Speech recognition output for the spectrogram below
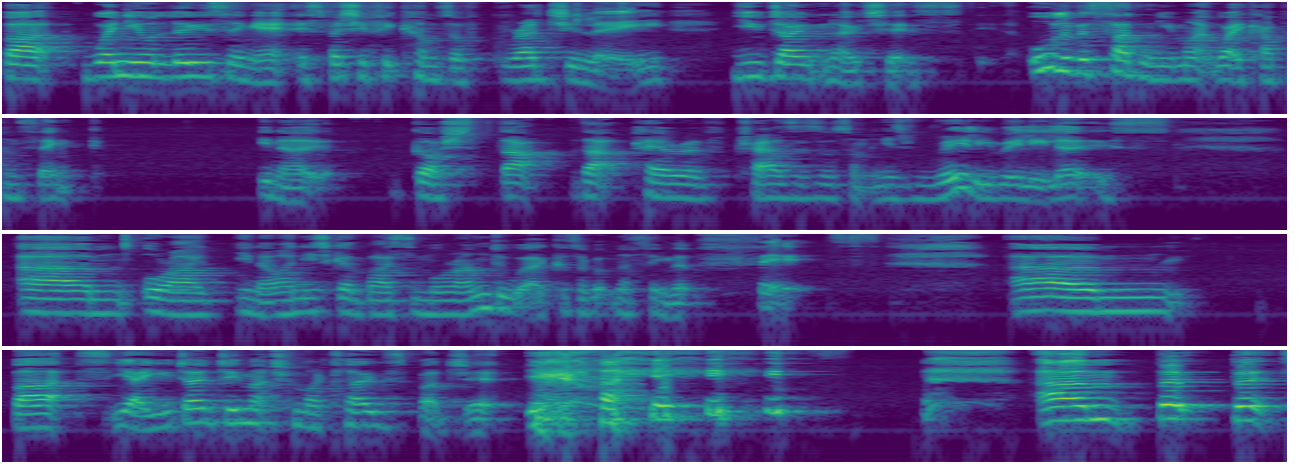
but when you're losing it especially if it comes off gradually you don't notice. All of a sudden you might wake up and think you know gosh that that pair of trousers or something is really really loose. Um, or i you know i need to go and buy some more underwear because i've got nothing that fits. Um, but yeah you don't do much for my clothes budget you guys. Um, but but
